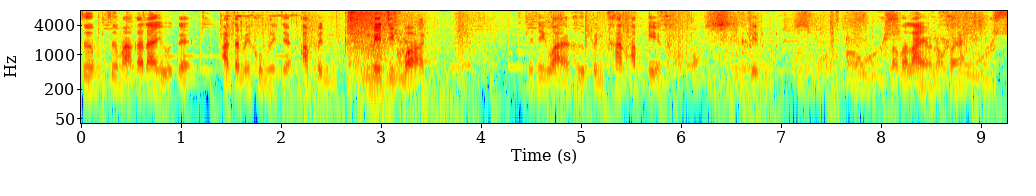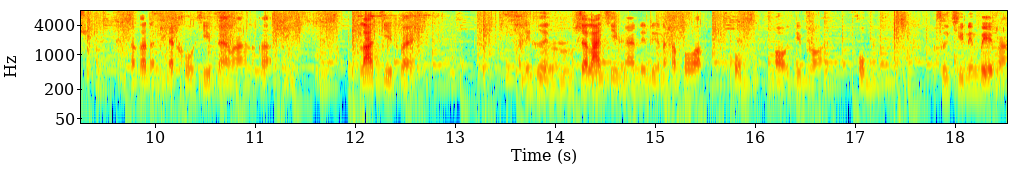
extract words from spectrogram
ซื้อซื้อมาก็ได้อยู่แต่อาจจะไม่คุ้มที่จะอัพเป็นเมจิกวาร์ดเมจิกวาร์ดก็คือเป็นขั้นอัปเกรดนะครับของเทพเราก็ไล่มันออกไป แล้วก็แอคโคคีปได้มาแล้วก็ลาคีปไป อันนี้คือจะลาคีปง่ายนิดนึงนะครับ เพราะว่าผมออกยิมร้อย ผมซื้อคิวนิ่มเบดมา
